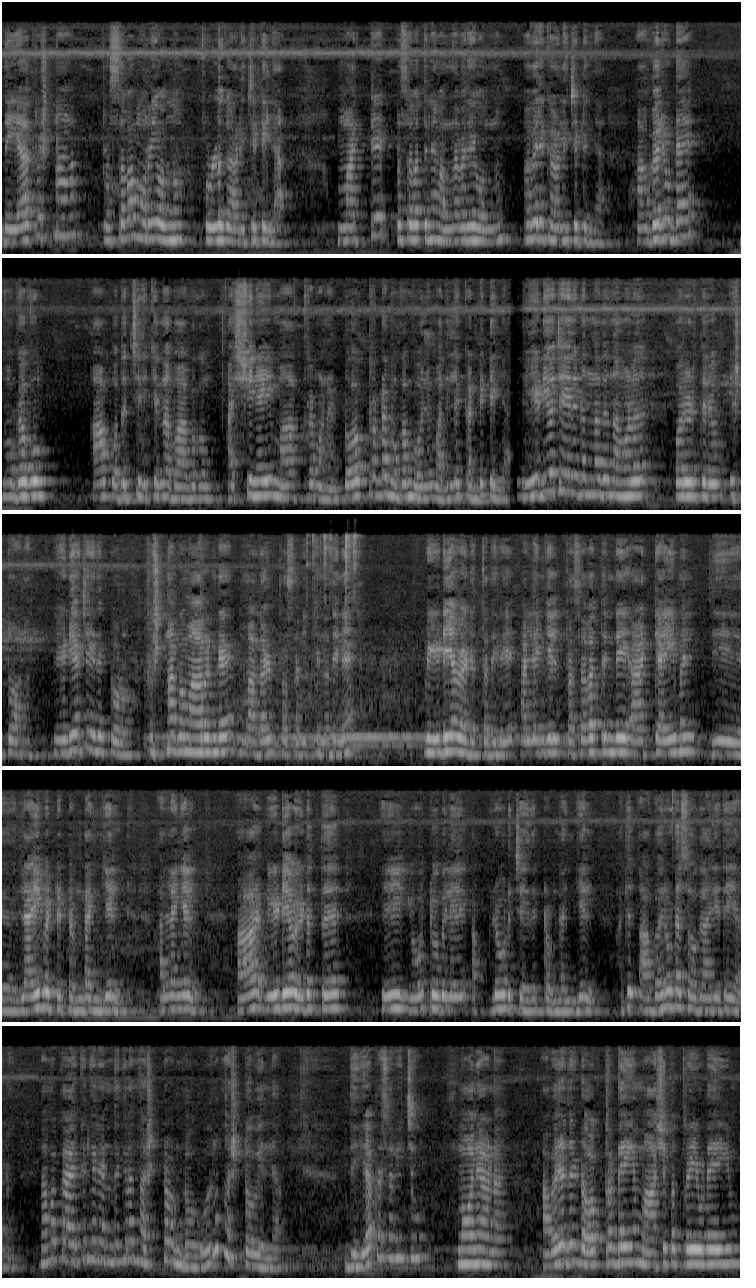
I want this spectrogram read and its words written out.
ദയാകൃഷ്ണ പ്രസവ മുറി ഒന്നും ഫുള്ള് കാണിച്ചിട്ടില്ല. മറ്റ് പ്രസവത്തിന് വന്നവരെ ഒന്നും അവർ കാണിച്ചിട്ടില്ല. അവരുടെ മുഖവും ആ പുതച്ചിരിക്കുന്ന ഭാഗവും അശ്വിനെയും മാത്രമാണ്. ഡോക്ടറുടെ മുഖം പോലും അതിൽ കണ്ടിട്ടില്ല. വീഡിയോ ചെയ്തിടുന്നത് നമ്മൾ ഓരോരുത്തരും ഇഷ്ടമാണ്. വീഡിയോ ചെയ്തിട്ടോളൂ. കൃഷ്ണകുമാറിന്റെ മകൾ പ്രസവിക്കുന്നതിന് വീഡിയോ എടുത്തതിൽ അല്ലെങ്കിൽ പ്രസവത്തിന്റെ ആ ടൈമിൽ ലൈവ് ഇട്ടിട്ടുണ്ടെങ്കിൽ അല്ലെങ്കിൽ ആ വീഡിയോ എടുത്ത് ഈ യൂട്യൂബിൽ അപ്ലോഡ് ചെയ്തിട്ടുണ്ടെങ്കിൽ അത് അവരുടെ സ്വകാര്യതയാണ്. നമുക്ക് ആർക്കെങ്കിലും എന്തെങ്കിലും നഷ്ടമുണ്ടോ? ഒരു നഷ്ടവും ഇല്ല. ദിയ പ്രസവിച്ചു. മോനാണ്. അവരത് ഡോക്ടറുടെയും ആശുപത്രിയുടെയും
